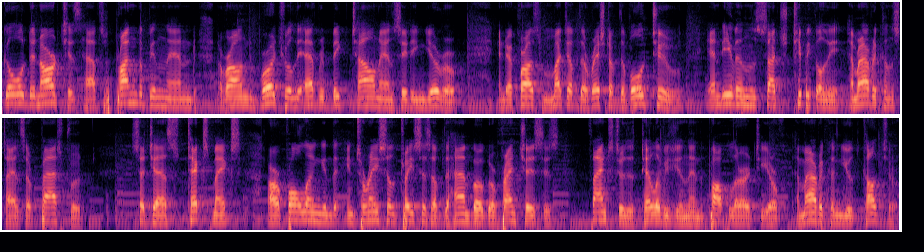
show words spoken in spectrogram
golden arches have sprung up in and around virtually every big town and city in Europe, and across much of the rest of the world too, and even such typically American styles of fast food, such as Tex-Mex, are following in the international traces of the hamburger franchises thanks to the television and the popularity of American youth culture.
